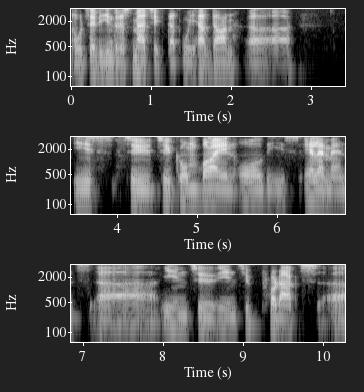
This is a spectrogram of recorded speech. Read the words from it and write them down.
i would say the Inderes magic that we have done uh, is to to combine all these elements uh, into into products uh,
